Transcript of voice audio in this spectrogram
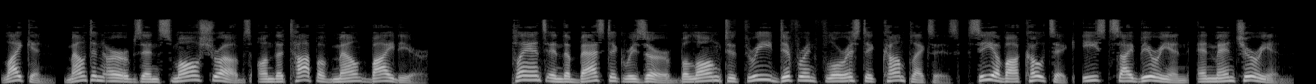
lichen, mountain herbs and small shrubs on the top of Mount Baidir. Plants in the Bastak Reserve belong to three different floristic complexes, Sea of Okhotsk, East Siberian, and Manchurian.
